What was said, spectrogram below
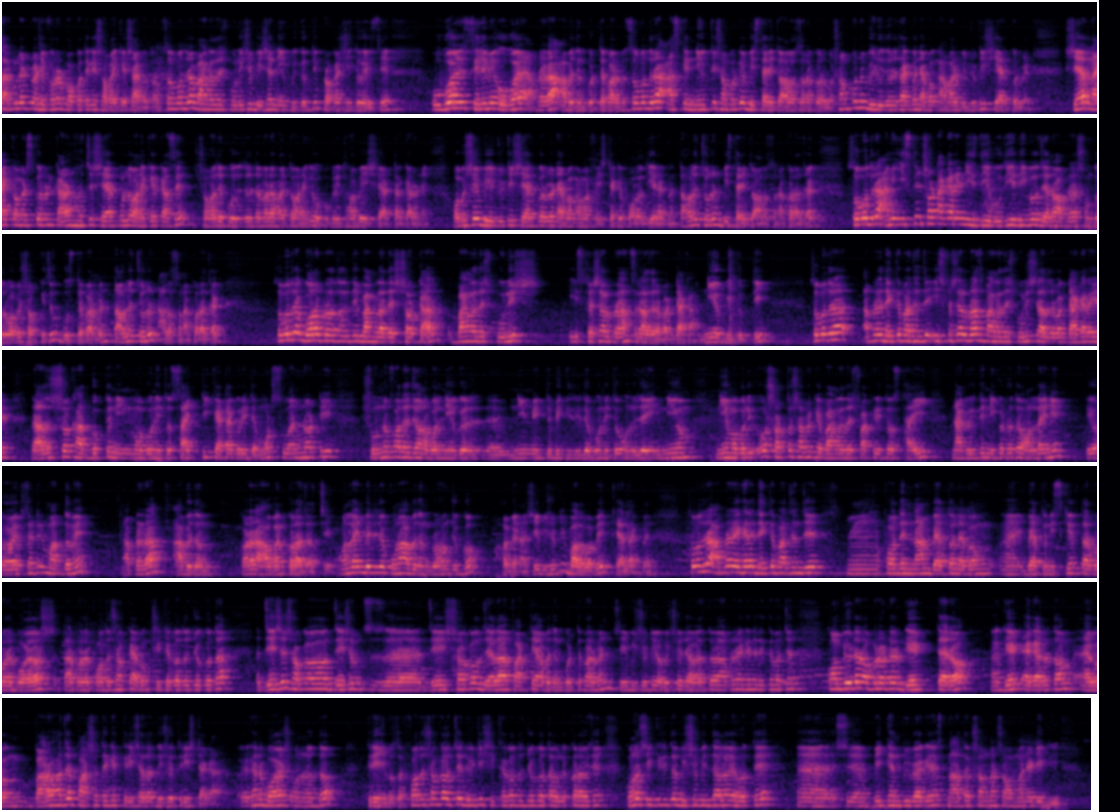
Circular twenty ফোরের পক্ষ থেকে সবাইকে স্বাগত বন্ধুরা, বাংলাদেশ পুলিশের বিশাল নিয়োগ বিজ্ঞপ্তি প্রকাশিত হয়েছে। উভয় ছেলেমে উভয় আপনারা আবেদন করতে পারবেন। সো বন্ধুরা, আজকে নিয়োগটি সম্পর্কে বিস্তারিত আলোচনা করব। সম্পূর্ণ ভিডিও ধরে থাকবেন এবং আমার ভিডিওটি শেয়ার করবেন। শেয়ার লাইক কমেন্টস করবেন, কারণ হচ্ছে শেয়ার করলে অনেকের কাছে সহজে পৌঁছে যেতে পারে, হয়তো অনেকে উপকৃত হবে এই শেয়ারটার কারণে। অবশ্যই ভিডিওটি শেয়ার করবেন এবং আমার পেজটাকে ফলো দিয়ে রাখবেন। তাহলে চলুন বিস্তারিত আলোচনা করা যাক। সো বন্ধুরা, আমি স্ক্রিনশট আকারে নিজ দিয়ে বুঝিয়ে দিব যেন আপনারা সুন্দরভাবে সবকিছু বুঝতে পারবেন। তাহলে চলুন আলোচনা করা যাক। সো বন্ধুরা, গণপ্রজাতন্ত্রী বাংলাদেশ সরকার, Bangladesh police special branch Rajarbag Dhaka নিয়োগ বিজ্ঞপ্তি। সো বন্ধুরা, আপনারা দেখতে পাচ্ছেন যে special branch Bangladesh police Rajarbag ঢাকার এর রাজস্ব খাতভুক্ত নিম্নবর্ণিত সাইটটি ক্যাটাগরিতে মোট চুয়ান্নটি শূন্য পদে জনবল নিয়োগের নিম্নিক্ত বিজ্ঞপ্তিতে বর্ণিত অনুযায়ী নিয়ম, নিয়মাবলী ও শর্ত সাপেক্ষে বাংলাদেশ প্রাকৃত স্থায়ী নাগরিকদের নিকট হতে অনলাইনে এই ওয়েবসাইটের মাধ্যমে আপনারা আবেদন করার আহ্বান করা যাচ্ছে। অনলাইন ব্যতীত কোনো আবেদন গ্রহণযোগ্য হবে না। সেই বিষয়টি ভালোভাবে খেয়াল রাখবেন। তো বন্ধুরা, আপনারা এখানে দেখতে পাচ্ছেন যে পদের নাম, বেতন এবং বেতন স্কেল, তারপরে বয়স, তারপরে পদসংখ্যা এবং শিক্ষাগত যোগ্যতা। যে সে সকল যেসব যে সকল জেলা প্রার্থী আবেদন করতে পারবেন, সেই বিষয়টি অবশ্যই দেওয়া। তো, আপনারা এখানে দেখতে পাচ্ছেন, কম্পিউটার অপারেটর গেট তেরো গেট এগারোতম এবং বারো হাজার পাঁচশো থেকে তিরিশ হাজার দুশো তিরিশ টাকা। এখানে বয়স অনুরোধ তিরিশ বছর। পদের সংখ্যা হচ্ছে দুইটি। শিক্ষাগত যোগ্যতা উল্লেখ করা হয়েছে। কোনো স্বীকৃত বিশ্ববিদ্যালয় হতে বিজ্ঞান বিভাগে স্নাতক সম্মান সমমানের ডিগ্রি।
